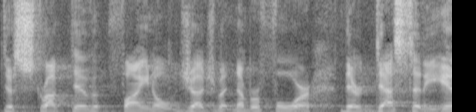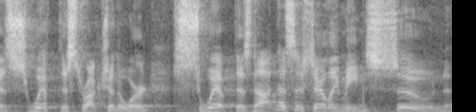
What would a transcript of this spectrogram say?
destructive final judgment. Number four, their destiny is swift destruction. The word swift does not necessarily mean soon,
